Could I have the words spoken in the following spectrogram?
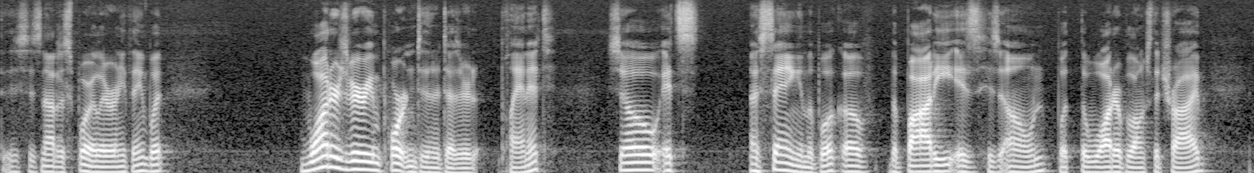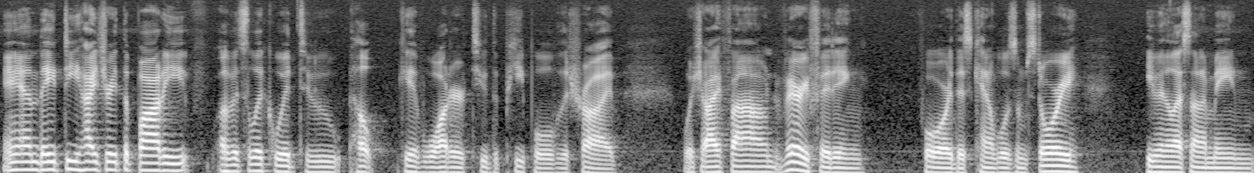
this is not a spoiler or anything, but water is very important in a desert planet. So it's a saying in the book of the body is his own, but the water belongs to the tribe, and they dehydrate the body of its liquid to help give water to the people of the tribe, which I found very fitting for this cannibalism story, even though that's not a main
